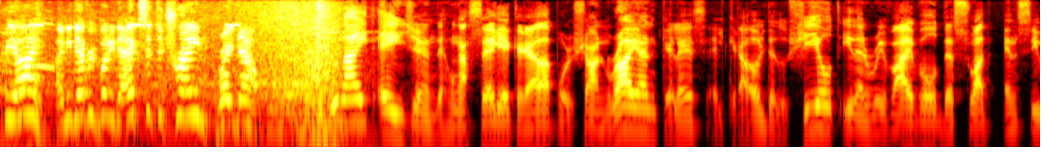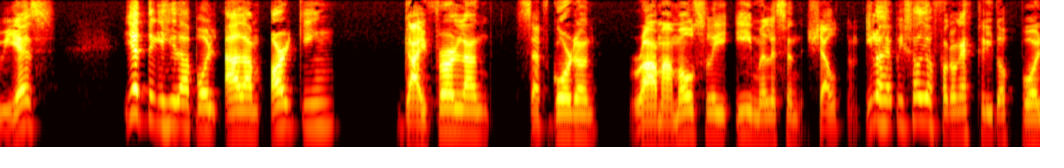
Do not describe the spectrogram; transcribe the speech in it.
FBI, I need everybody to exit the train right now. Tonight Agent es una serie creada por Sean Ryan, que él es el creador de The Shield y del revival de SWAT en CBS. Y es dirigida por Adam Arkin, Guy Ferland, Seth Gordon, Rama Mosley y Millicent Shelton. Y los episodios fueron escritos por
